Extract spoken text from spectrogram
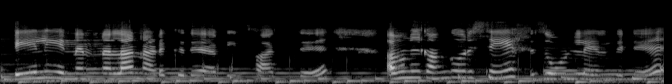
டெய்லி என்னென்னலாம் நடக்குது அப்படின்னு பார்த்து அவங்களுக்கு அங்க ஒரு சேஃப் ஜோன்ல இருந்துட்டு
